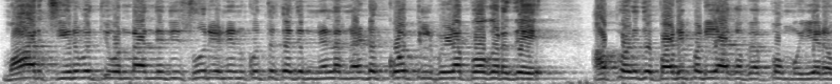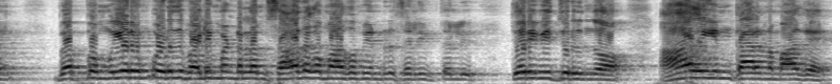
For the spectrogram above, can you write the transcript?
மார்ச் இருபத்தி ஒன்றாம் தேதி சூரியனின் குத்துக்கதிர் நிலநடுக்கோட்டில் விழப்போகிறது. அப்பொழுது படிப்படியாக வெப்பம் உயரும். வெப்பம் உயரும் பொழுது வளிமண்டலம் சாதகமாகும் என்று சொல்லி தெரிவித்திருந்தோம். ஆகையின் காரணமாக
